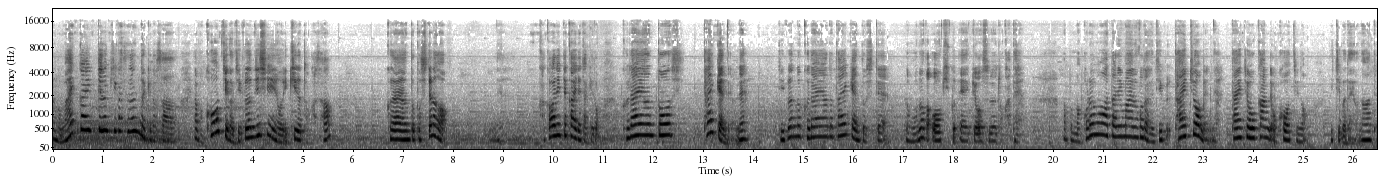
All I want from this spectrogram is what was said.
なんか毎回言ってる気がするんだけどさ、やっぱコーチが自分自身を生きるとかさ、クライアントとしての、ね、関わりって書いてたけど、クライアント体験だよね。自分のクライアント体験としてのものが大きく影響するとかね。あとまあこれも当たり前のことだけど自分体調面ね。体調管理をコーチの一部だよなって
